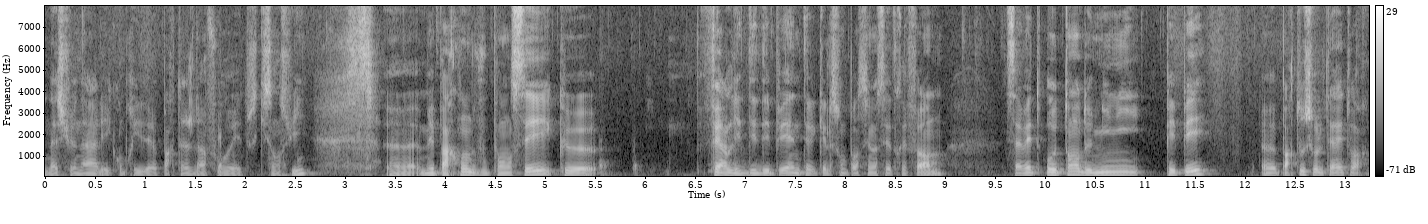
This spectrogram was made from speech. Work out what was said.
nationale, y compris le partage d'infos et tout ce qui s'ensuit. Euh, mais par contre, vous pensez que faire les DDPN telles qu'elles sont pensées dans cette réforme, ça va être autant de mini-PP euh, partout sur le territoire?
